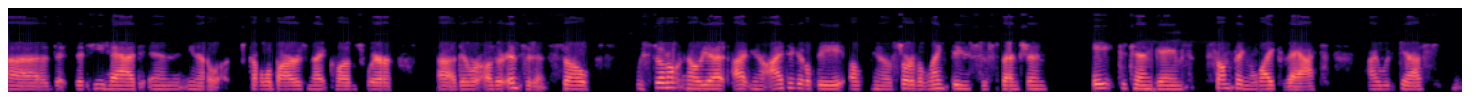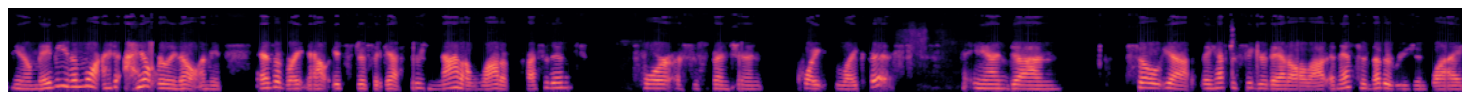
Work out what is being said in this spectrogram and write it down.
uh, that that he had in you know a couple of bars, nightclubs where uh, there were other incidents. So we still don't know yet. I you know I think it'll be a, you know sort of a lengthy suspension, eight to ten games, something like that. I would guess, you know, maybe even more. I, I don't really know. I mean, as of right now, it's just a guess. There's not a lot of precedent for a suspension quite like this. And um, so, yeah, they have to figure that all out. And that's another reason why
